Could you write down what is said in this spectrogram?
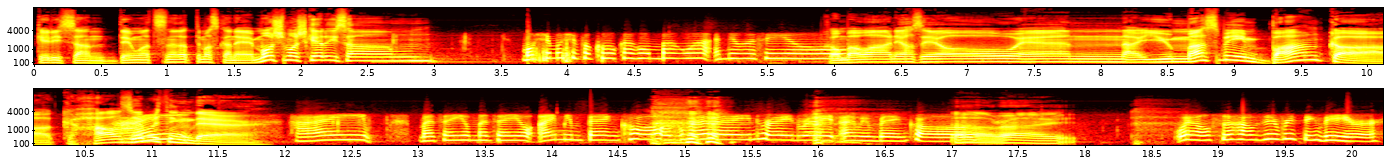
ケリーさん電話つながってますかねもしもしケリーさんもしもし福岡こんばんは。안녕하세요。こんばんは、안녕하세요 And uh, you must be in Bangkok. How's はい everything there? はい。맞아요, 맞아요. I'm in Bangkok. right, right, right. I'm in Bangkok. Alright. well, so how's everything there?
